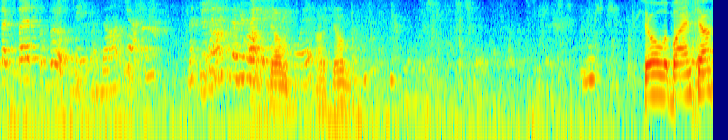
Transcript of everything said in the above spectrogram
Так, перед подбородком. Настюша, бігайте. Артем. Артем. Все, улыбаемся.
